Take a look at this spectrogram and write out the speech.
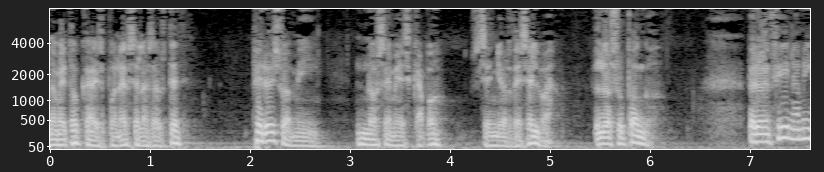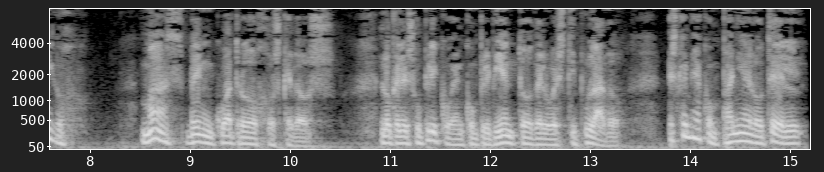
No me toca exponérselas a usted. Pero eso a mí no se me escapó, señor de Selva. Lo supongo. Pero en fin, amigo, más ven cuatro ojos que dos. Lo que le suplico en cumplimiento de lo estipulado es que me acompañe al hotel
